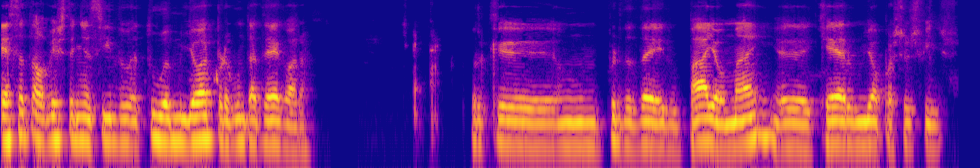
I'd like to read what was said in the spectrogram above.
Essa talvez tenha sido a tua melhor pergunta até agora. Espetáculo. Porque um verdadeiro pai ou mãe uh, quer o melhor para os seus filhos.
